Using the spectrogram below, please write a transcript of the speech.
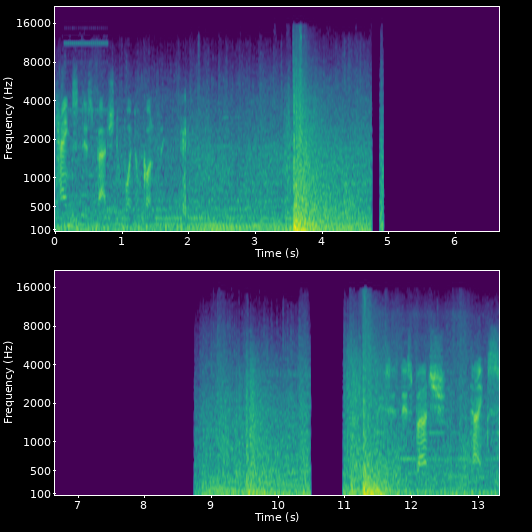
tanks dispatched to point of conflict. This is dispatch. Tanks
